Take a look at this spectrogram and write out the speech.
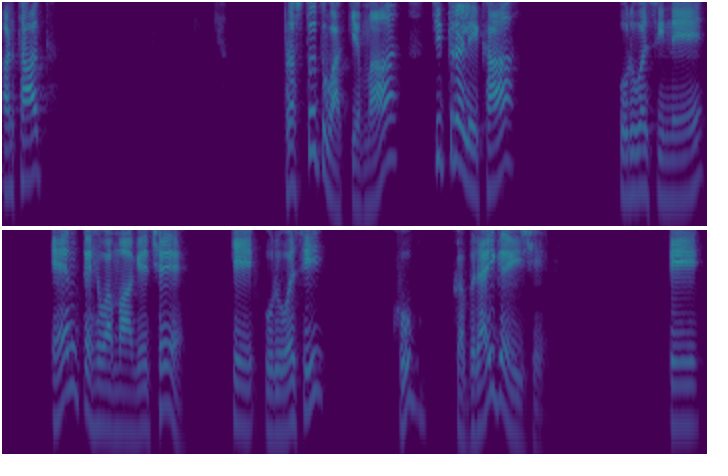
અર્થાત, પ્રસ્તુત વાક્યમાં ચિત્રલેખા ઉર્વશીને એમ કહેવા માંગે છે કે ઉર્વશી ખૂબ ગભરાઈ ગઈ છે. તે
